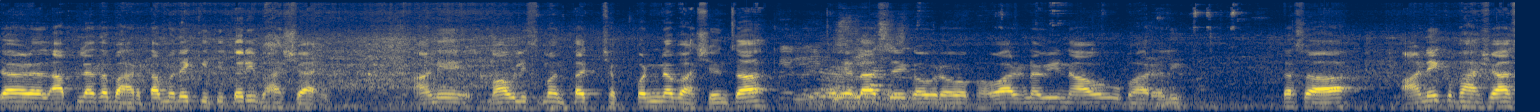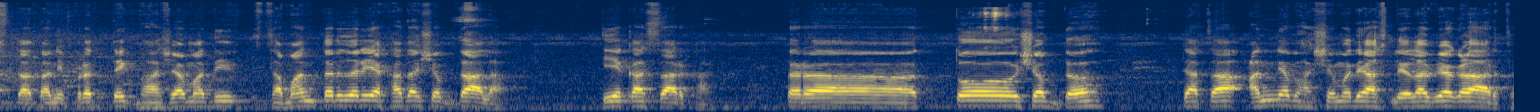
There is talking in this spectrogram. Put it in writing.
त्यावेळेला आपल्या तर भारतामध्ये कितीतरी भाषा आहेत. आणि माऊलीच म्हणतात छप्पन्न भाषेंचा केलासे गौरव भवारनवी नाव उभारली. तसा अनेक भाषा असतात आणि प्रत्येक भाषामध्ये समांतर जरी एखादा शब्द आला एकाच सारखा तर तो शब्द त्याचा अन्य भाषेमध्ये असलेला वेगळा अर्थ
